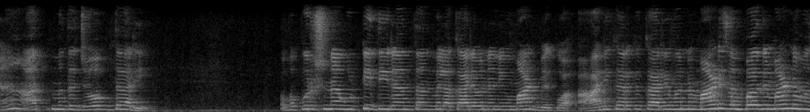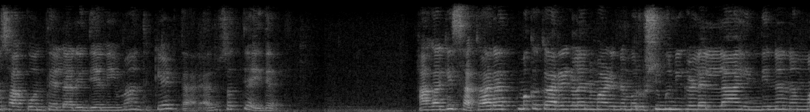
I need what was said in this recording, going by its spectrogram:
ಆತ್ಮದ ಜವಾಬ್ದಾರಿ. ಒಬ್ಬ ಪುರುಷನಾಗಿ ಹುಟ್ಟಿದ್ದೀರಾ ಅಂತ ಅಂದ್ಮೇಲೆ ಆ ಕಾರ್ಯವನ್ನ ನೀವು ಮಾಡ್ಬೇಕು. ಹಾನಿಕಾರಕ ಕಾರ್ಯವನ್ನ ಮಾಡಿ ಸಂಪಾದನೆ ಮಾಡಿ ನಮ್ಮನ್ನು ಸಾಕು ಅಂತ ಎಲ್ಲಾರು ಇದೆಯಾ ನಿಯಮ ಅಂತ ಕೇಳ್ತಾರೆ. ಅದು ಸತ್ಯ ಇದೆ. ಹಾಗಾಗಿ ಸಕಾರಾತ್ಮಕ ಕಾರ್ಯಗಳನ್ನು ಮಾಡಿ ನಮ್ಮ ಋಷಿ ಮುನಿಗಳೆಲ್ಲ, ಹಿಂದಿನ ನಮ್ಮ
